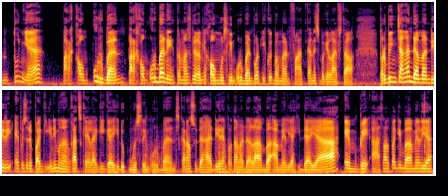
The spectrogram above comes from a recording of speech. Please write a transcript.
Tentunya para kaum urban, para kaum urban nih, termasuk dalamnya kaum muslim urban pun ikut memanfaatkannya sebagai lifestyle. Perbincangan Daman Diri episode pagi ini mengangkat sekali lagi gaya hidup muslim urban. Sekarang sudah hadir yang pertama adalah Mbak Amelia Hidayah, MBA. Selamat pagi Mbak Amelia.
